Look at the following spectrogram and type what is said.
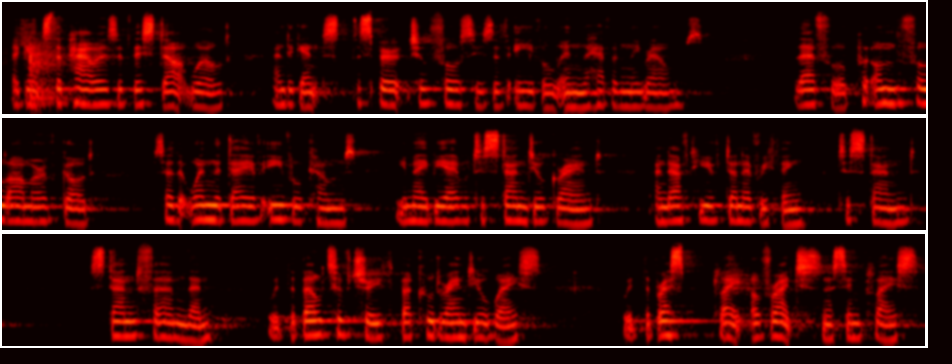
against the powers of this dark world, and against the spiritual forces of evil in the heavenly realms. Therefore, put on the full armour of God, so that when the day of evil comes, you may be able to stand your ground, and after you've done everything, to stand. Stand firm then, with the belt of truth buckled round your waist, with the breastplate of righteousness in place,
